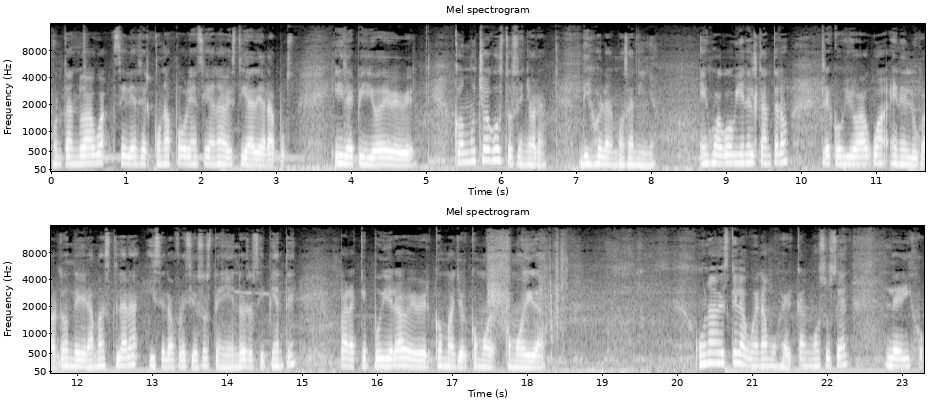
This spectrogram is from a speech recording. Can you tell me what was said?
juntando agua, se le acercó una pobre anciana vestida de harapos y le pidió de beber. Con mucho gusto, señora, dijo la hermosa niña. Enjuagó bien el cántaro, recogió agua en el lugar donde era más clara y se la ofreció sosteniendo el recipiente para que pudiera beber con mayor comodidad. Una vez que la buena mujer calmó su sed, le dijo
